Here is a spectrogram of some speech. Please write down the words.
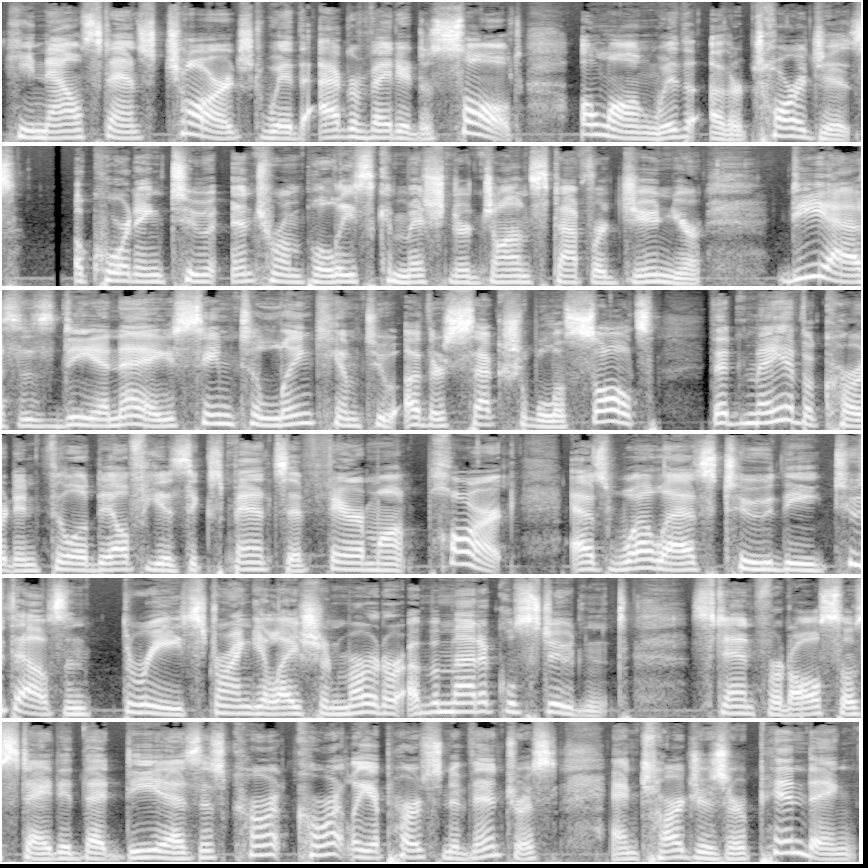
He now stands charged with aggravated assault along with other charges. According to interim police commissioner John Stanford Jr., Diaz's DNA seemed to link him to other sexual assaults that may have occurred in Philadelphia's expansive Fairmount Park, as well as to the 2003 strangulation murder of a medical student. Stanford also stated that Diaz is current, currently a person of interest and charges are pending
